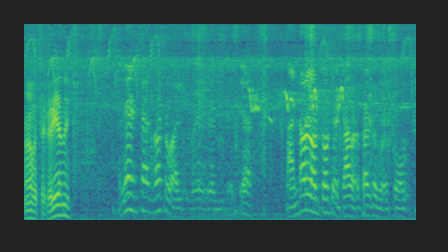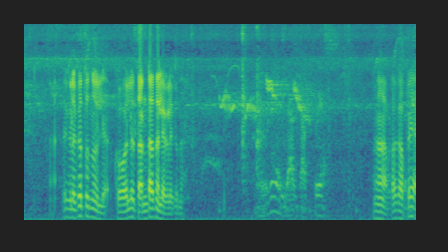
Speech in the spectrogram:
ആ പച്ചക്കറിയാന്നേ. അതെടുത്ത് അങ്ങോട്ട് മണ്ണുള്ളടത്തോട്ട് ഇട്ടാൽ അവിടത്തോട്ട് കൊടുത്തോളും അത് കിളുക്കത്തൊന്നുമില്ല കോൽ തണ്ടാന്നല്ലേ കിളുക്കുന്നത് ആ അവിടെ കപ്പയാ.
